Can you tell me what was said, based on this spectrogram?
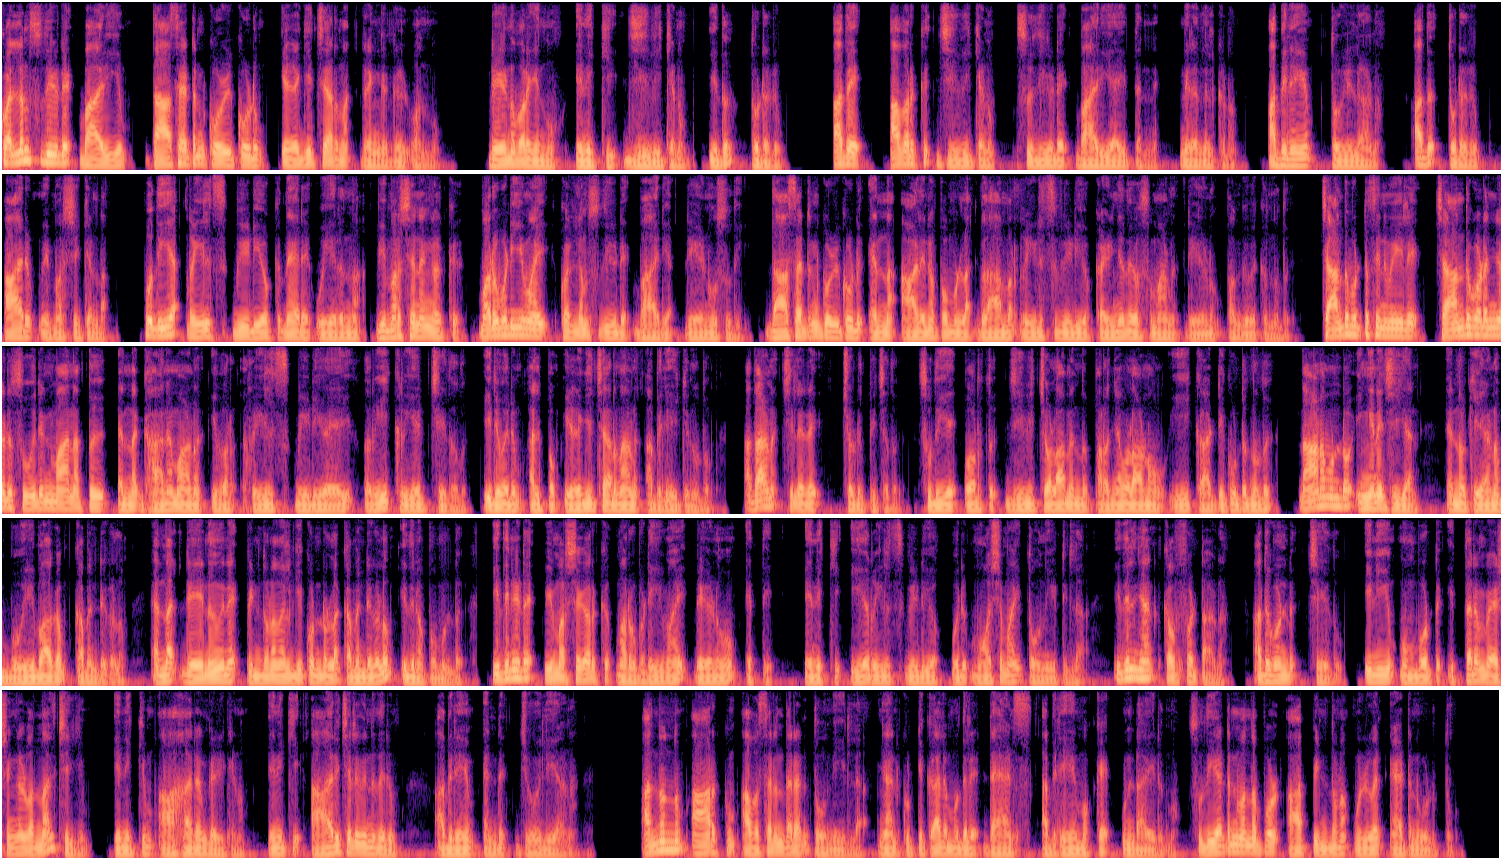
കൊല്ലം സുധിയുടെ ഭാര്യയും ദാസേട്ടൻ കോഴിക്കോടും ഇഴകിച്ചേർന്ന രംഗങ്ങൾ വന്നു. രേണു പറയുന്നു എനിക്ക് ജീവിക്കണം. ഇത് തുടരും. അതെ അവർക്ക് ജീവിക്കണം. സുധിയുടെ ഭാര്യയായി തന്നെ നിലനിൽക്കണം. അഭിനയം തൊഴിലാണ്. അത് തുടരും. ആരും വിമർശിക്കണ്ട. പുതിയ റീൽസ് വീഡിയോക്ക് നേരെ ഉയരുന്ന വിമർശനങ്ങൾക്ക് മറുപടിയുമായി കൊല്ലം സുധിയുടെ ഭാര്യ രേണു സുധി. ദാസേട്ടൻ കോഴിക്കോട് എന്ന ആളിനൊപ്പമുള്ള ഗ്ലാമർ റീൽസ് വീഡിയോ കഴിഞ്ഞ ദിവസമാണ് രേണു പങ്കുവെക്കുന്നത്. ചാന്തുപൊട്ട് സിനിമയിലെ ചാന്തു കുടഞ്ഞൊരു സൂര്യൻ മാനത്ത് എന്ന ഗാനമാണ് ഇവർ റീൽസ് വീഡിയോയായി റീക്രിയേറ്റ് ചെയ്തത്. ഇരുവരും അല്പം ഇഴകിച്ചേർന്നാണ് അഭിനയിക്കുന്നതും. അതാണ് ചിലരെ ചൊടിപ്പിച്ചത്. സുധിയെ ഓർത്ത് ജീവിച്ചോളാമെന്ന് പറഞ്ഞവളാണോ ഈ കാട്ടിക്കൂട്ടുന്നത്? നാണമുണ്ടോ ഇങ്ങനെ ചെയ്യാൻ? എന്നൊക്കെയാണ് ഭൂരിഭാഗം കമന്റുകളും. എന്നാൽ രേണുവിനെ പിന്തുണ നൽകിക്കൊണ്ടുള്ള കമന്റുകളും ഇതിനൊപ്പമുണ്ട്. ഇതിനിടെ വിമർശകർക്ക് മറുപടിയുമായി രേണുവും എത്തി. എനിക്ക് ഈ റീൽസ് വീഡിയോ ഒരു മോശമായി തോന്നിയിട്ടില്ല. ഇതിൽ ഞാൻ കംഫർട്ടാണ്. അതുകൊണ്ട് ചെയ്തു. ഇനിയും മുമ്പോട്ട് ഇത്തരം വേഷങ്ങൾ വന്നാൽ ചെയ്യും. എനിക്കും ആഹാരം കഴിക്കണം. എനിക്ക് ആര് ചെലവിന് തരും? അഭിനയം എന്റെ ജോലിയാണ്. അന്നൊന്നും ആർക്കും അവസരം തരാൻ തോന്നിയില്ല. ഞാൻ കുട്ടിക്കാലം മുതൽ ഡാൻസ് അഭിനയമൊക്കെ ഉണ്ടായിരുന്നു. സുധിയേട്ടൻ വന്നപ്പോൾ ആ പിന്തുണ മുഴുവൻ ഏട്ടൻ കൊടുത്തു.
